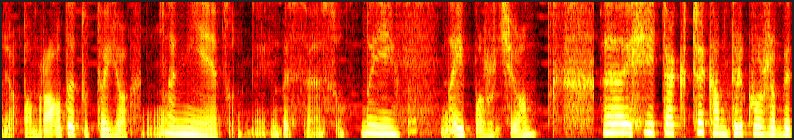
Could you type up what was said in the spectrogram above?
ja tam radę tutaj, ja... No nie, to bez sensu. No i, no i porzuciłam. I tak czekam tylko, żeby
